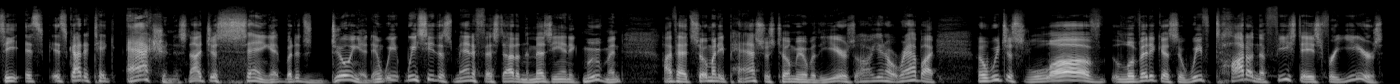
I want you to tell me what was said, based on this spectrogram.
See, it's it's got to take action. It's not just saying it, but it's doing it. And we, we see this manifest out in the Messianic movement. I've had so many pastors tell me over the years, oh, you know, Rabbi, uh, we just love Leviticus and we've taught on the feast days for years.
